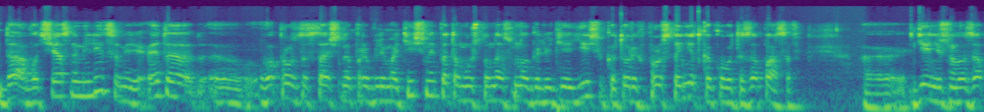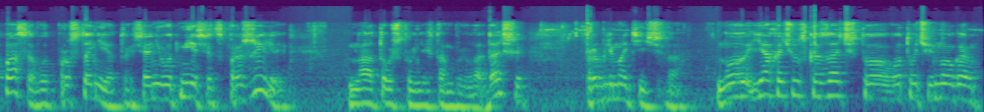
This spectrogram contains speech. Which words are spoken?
Да, вот с частными лицами это э, вопрос достаточно проблематичный, потому что у нас много людей есть, у которых просто нет какого-то запасов, э, денежного запаса, вот просто нет. То есть они вот месяц прожили на то, что у них там было, а дальше проблематично. Но я хочу сказать, что вот очень много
